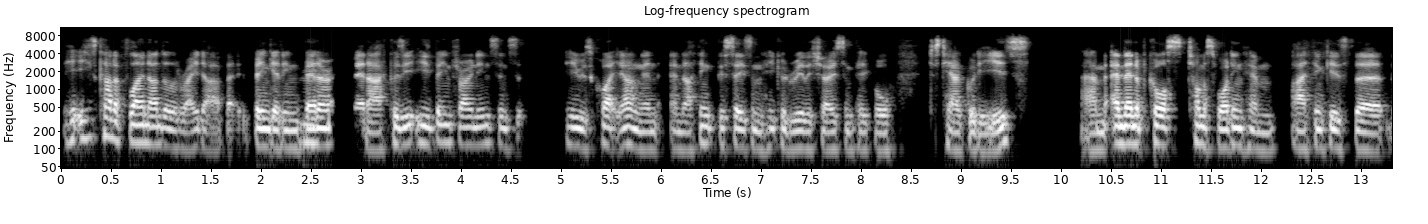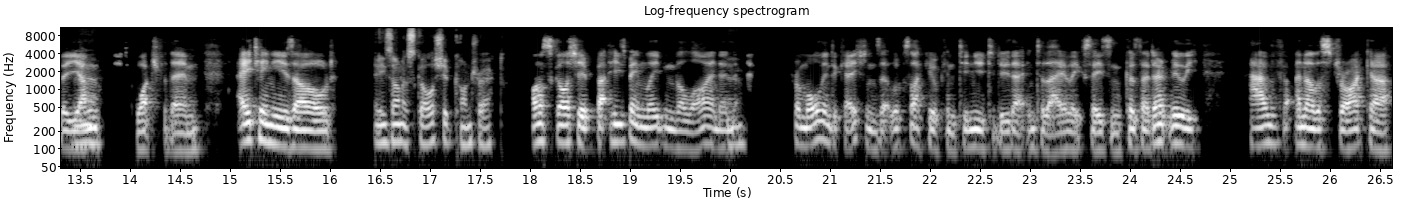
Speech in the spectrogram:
he's kind of flown under the radar, but been getting mm. better and better because he, he's been thrown in since he was quite young, and and I think this season he could really show some people just how good he is. Um, and then of course Thomas Waddingham, I think, is the the young yeah. to watch for them. 18 years old, and he's on a scholarship contract. On a scholarship, but he's been leading the line, and yeah. from all indications, it looks like he'll continue to do that into the A League season because they don't really have another striker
